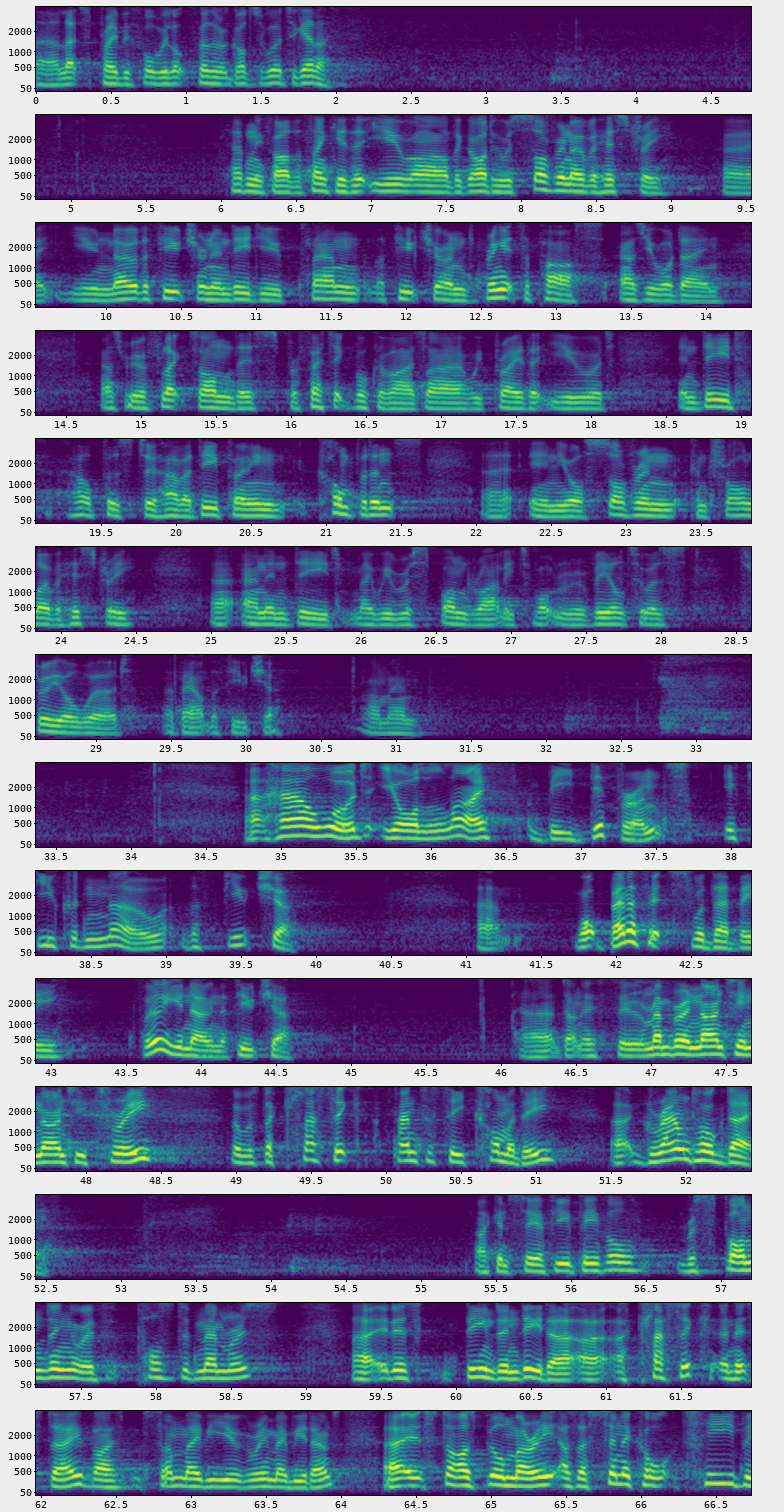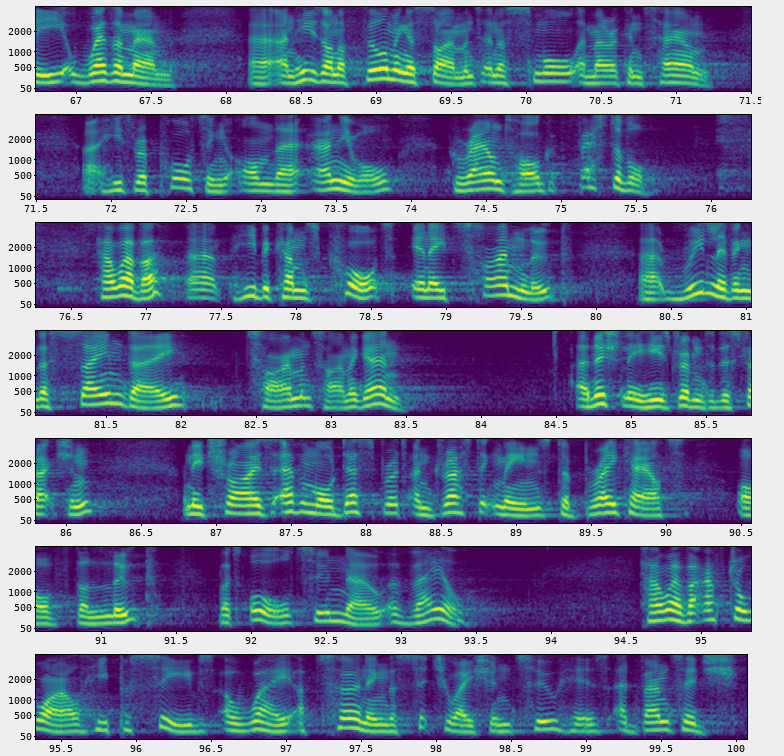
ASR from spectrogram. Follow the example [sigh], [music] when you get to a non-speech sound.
Uh, let's pray before we look further at God's word together. Heavenly Father, thank you that you are the God who is sovereign over history. Uh, you know the future, and indeed you plan the future and bring it to pass as you ordain. As we reflect on this prophetic book of Isaiah, we pray that you would indeed help us to have a deepening confidence uh, in your sovereign control over history. Uh, and indeed, may we respond rightly to what we reveal to us through your word about the future. Amen. Uh, how would your life be different if you could know the future? Um, what benefits would there be for you knowing the future? I uh, don't know if you remember in 1993, there was the classic fantasy comedy uh, Groundhog Day. I can see a few people responding with positive memories. Uh, it is deemed indeed a, a, classic in its day by some. Maybe you agree, maybe you don't. Uh, it stars Bill Murray as a cynical TV weatherman, uh, and he's on a filming assignment in a small American town. Uh, he's reporting on their annual Groundhog Festival. However, uh, he becomes caught in a time loop, uh, reliving the same day time and time again. Initially, he's driven to distraction and he tries ever more desperate and drastic means to break out of the loop, but all to no avail. However, after a while, he perceives a way of turning the situation to his advantage.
